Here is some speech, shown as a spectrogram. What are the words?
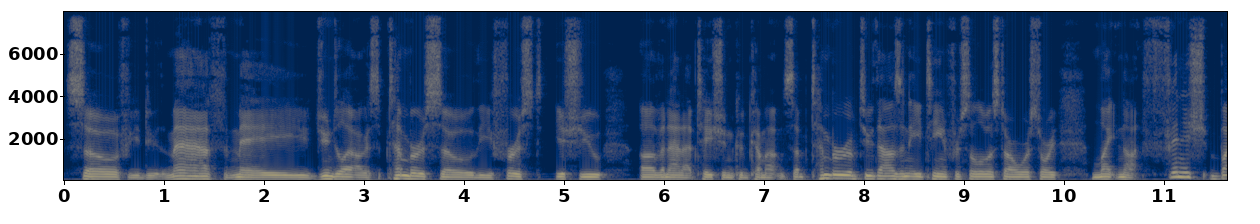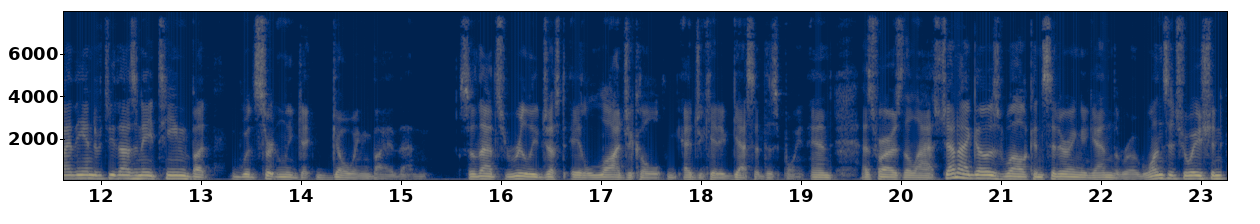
So if you do the math, May, June, July, August, September, so the first issue of an adaptation could come out in September of 2018 for Solo a Star Wars story. Might not finish by the end of 2018, but would certainly get going by then. So that's really just a logical, educated guess at this point. And as far as The Last Jedi goes, well, considering again the Rogue One situation,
